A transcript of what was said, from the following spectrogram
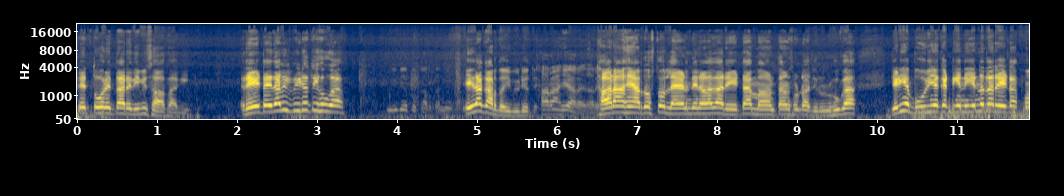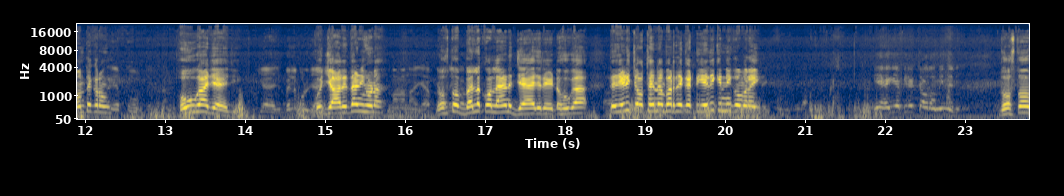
ਤੇ ਤੋਰੇ ਤਾਰੇ ਦੀ ਵੀ ਸਾਫ਼ ਹੈਗੀ ਰੇਟ ਇਹਦਾ ਵੀ ਵੀਡੀਓ ਤੇ ਹੋਊਗਾ। ਵੀਡੀਓ ਤੋਂ ਕਰ ਦਿੰਦੇ ਆ। ਇਹਦਾ ਕਰ ਦਿਓ ਜੀ ਵੀਡੀਓ ਤੇ। 18000 ਹੈ ਸਾਰੇ 18000 ਦੋਸਤੋ ਲੈਣ ਦੇਣ ਵਾਲਾ ਦਾ ਰੇਟ ਹੈ ਮਾਨਤਾਨ ਤੁਹਾਡਾ ਜ਼ਰੂਰ ਹੋਊਗਾ। ਜਿਹੜੀਆਂ ਬੂਰੀਆਂ ਕੱਟੀਆਂ ਨੇ ਇਹਨਾਂ ਦਾ ਰੇਟ ਫੋਨ ਤੇ ਕਰੋਗੇ। ਹੋਊਗਾ ਜਾਇਜ਼ ਜੀ ਜਾਇਜ਼ ਬਿਲਕੁਲ ਕੋਈ ਜ਼ਿਆਦਾ ਤਾਂ ਨਹੀਂ ਹੋਣਾ? ਨਾ ਨਾ ਯਾਰ। ਦੋਸਤੋ ਬਿਲਕੁਲ ਲੈਣ ਜਾਇਜ਼ ਰੇਟ ਹੋਊਗਾ। ਤੇ ਜਿਹੜੀ ਚੌਥੇ ਨੰਬਰ ਤੇ ਕੱਟੀ ਇਹਦੀ ਕਿੰਨੀ ਕੁ ਉਮਰ ਆਈ ਇਹ ਹੈਗੀ ਵੀਰੇ 14 ਮਹੀਨੇ ਦੀ। ਦੋਸਤੋ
